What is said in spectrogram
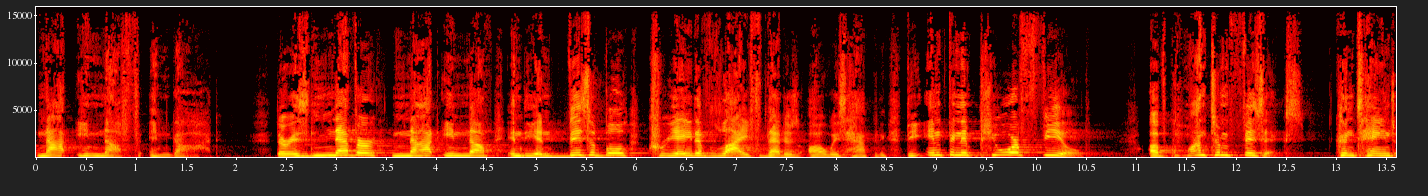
not enough in God. There is never not enough in the invisible creative life that is always happening. The infinite pure field of quantum physics contains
